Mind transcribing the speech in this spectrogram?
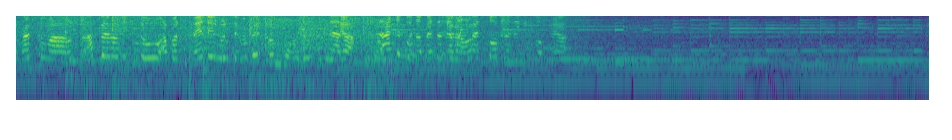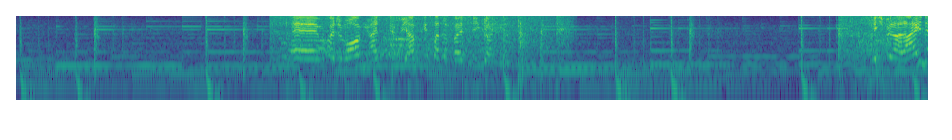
am Anfang war unsere Abwehr noch nicht so, aber zum Ende wird es immer besser. Ja. Ja. Der Angriff wurde auch besser, wir haben Genau. manchmal das Tor wieder getroffen. Ja. Ähm, heute Morgen, als Bibi abgesagt hat, weil sie krank ist. Ich bin alleine,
